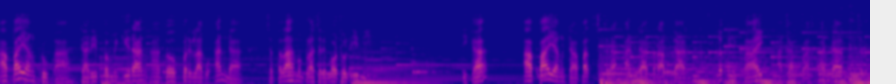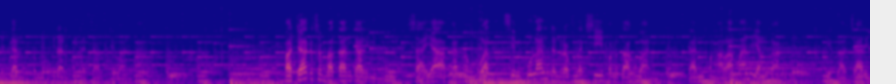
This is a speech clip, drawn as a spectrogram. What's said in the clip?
Apa yang berubah dari pemikiran atau perilaku Anda setelah mempelajari modul ini? 3. Apa yang dapat segera Anda terapkan lebih baik agar kelas Anda mencerminkan pemikiran Ki Hajar Dewanta? Pada kesempatan kali ini, saya akan membuat simpulan dan refleksi pengetahuan dan pengalaman yang baru dipelajari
